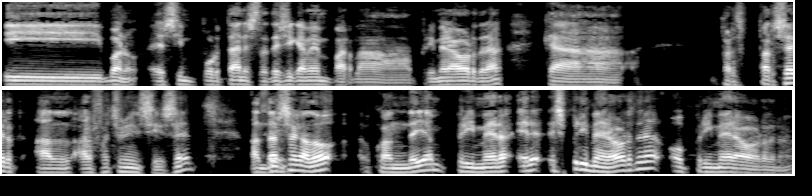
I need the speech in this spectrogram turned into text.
i bueno, és important estratègicament per la primera ordre que per, per cert, el, el faig un incís, eh? El Sí. Segador, quan dèiem primera... Era, és primera ordre o primera ordre?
